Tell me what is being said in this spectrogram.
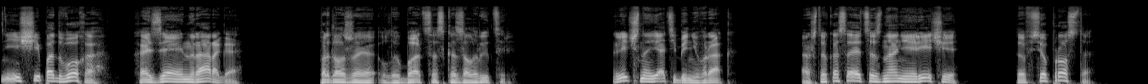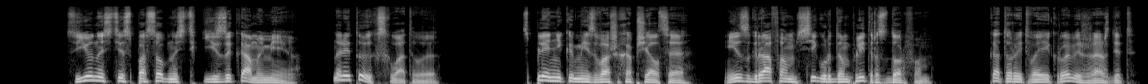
«Не ищи подвоха, хозяин Рарага», продолжая улыбаться, сказал рыцарь. «Лично я тебе не враг. А что касается знания речи, то все просто. С юности способность к языкам имею, на лету их схватываю. С пленниками из ваших общался, и с графом Сигурдом Плиттерсдорфом, который твоей крови жаждет.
